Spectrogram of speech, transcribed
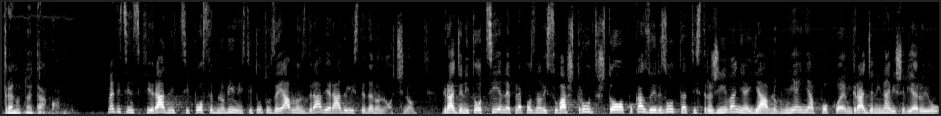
Trenutno je tako. Medicinski radnici, posebno vi u Institutu za javno zdravlje, radili ste danonoćno. Građani to cijene, prepoznali su vaš trud, što pokazuje rezultat istraživanja javnog mnjenja po kojem građani najviše vjeruju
